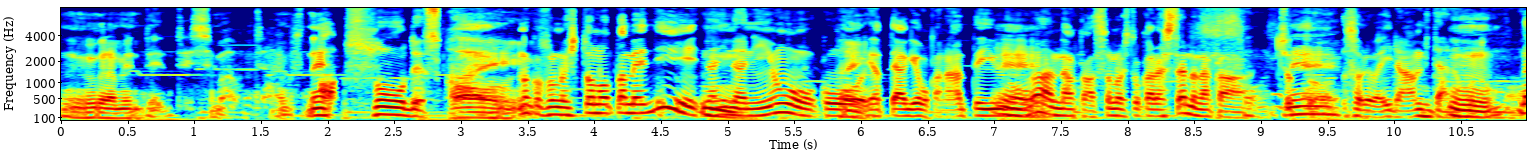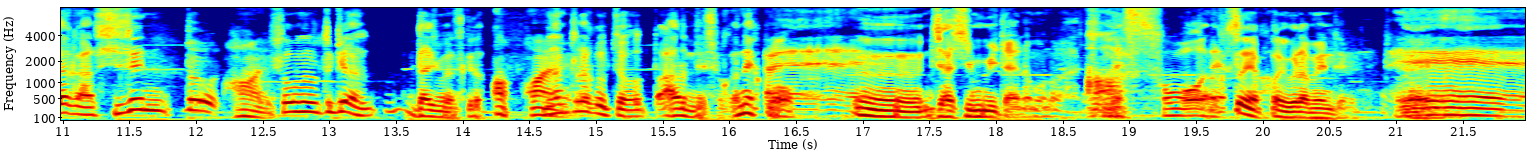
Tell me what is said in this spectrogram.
うん。裏目に出てしまうってありますね。あ。そうですか、はい。なんかその人のために何々をこはい。うやってあげようかなっていうのが、ええ。なんかその人からしたらなんかちょっとそれはいらんみたいなうことも、ん、なんか自然とはい。そうなる時は大丈夫ですけど、あはい。なんとなくちょっとあるんでしょうかねこう、えうん、邪心みたいなものがあね。そうですか。とやっぱり裏面に出るんで、ええ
